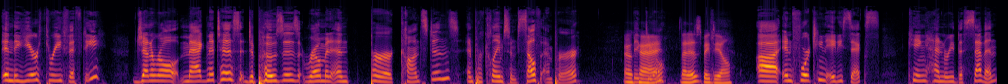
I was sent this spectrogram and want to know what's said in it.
in the year 350, General Magnentius deposes Roman Emperor Constans and proclaims himself emperor. Okay. deal. That is a big deal. Uh, in 1486, King Henry VII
